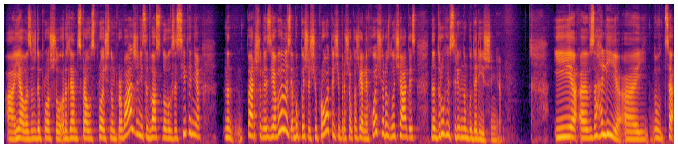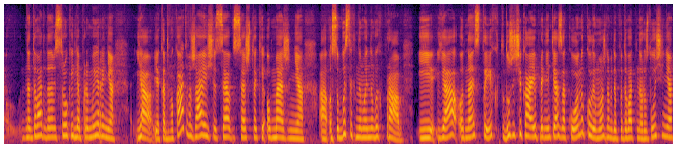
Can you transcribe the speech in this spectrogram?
А я вас завжди прошу розглянути справу в спрощеному провадженні. Це два судових засідання. На перше не з'явилось, або пише, що проти, чи прийшов, каже, я не хочу розлучатись. На друге все рівно буде рішення. І е, взагалі, е, ну, це надавати навіть сроки для примирення. Я, як адвокат, вважаю, що це все ж таки обмеження особистих немайнових прав. І я одна з тих, хто дуже чекає прийняття закону, коли можна буде подавати на розлучення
